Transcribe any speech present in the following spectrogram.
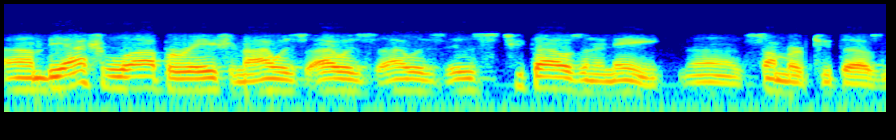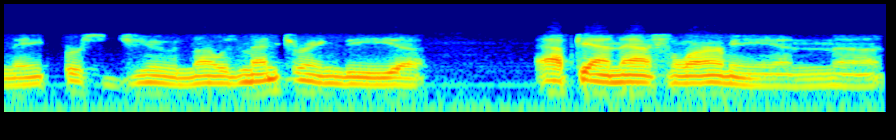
um, the actual operation, I was, I was, I was. It was 2008, uh, summer of 2008, first of June. I was mentoring the uh, Afghan National Army and uh,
